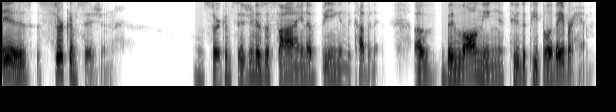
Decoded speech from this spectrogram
is circumcision? Well, circumcision is a sign of being in the covenant, of belonging to the people of Abraham.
